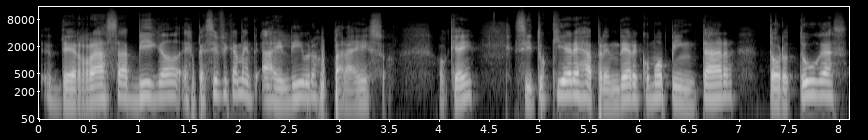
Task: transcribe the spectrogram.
de raza Beagle específicamente, hay libros para eso. ¿Ok? Si tú quieres aprender cómo pintar tortugas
